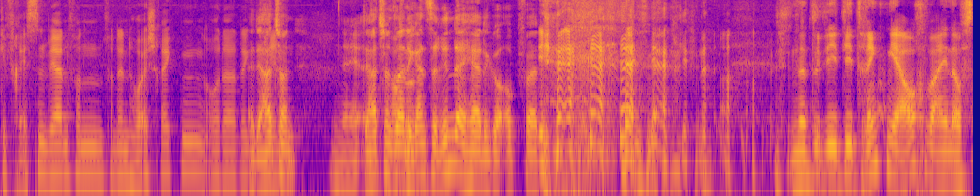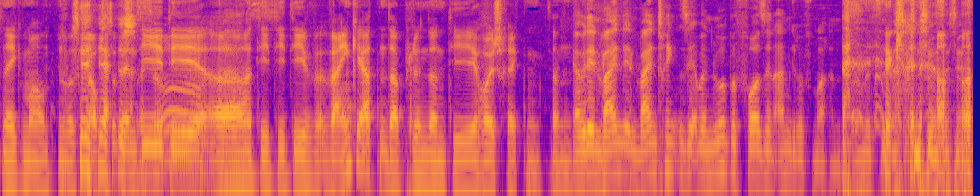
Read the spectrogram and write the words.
gefressen werden von, von den Heuschrecken oder den ja, der hat schon, Nee, der hat schon seine ganze Rinderherde geopfert. genau. Na, die, die, trinken ja auch Wein auf Snake Mountain. Was glaubst ja, du, wenn die, so, die, äh, die, die, die Weingärten da plündern, die Heuschrecken? Dann ja, aber den Wein, den Wein trinken sie aber nur, bevor sie einen Angriff machen. genau.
